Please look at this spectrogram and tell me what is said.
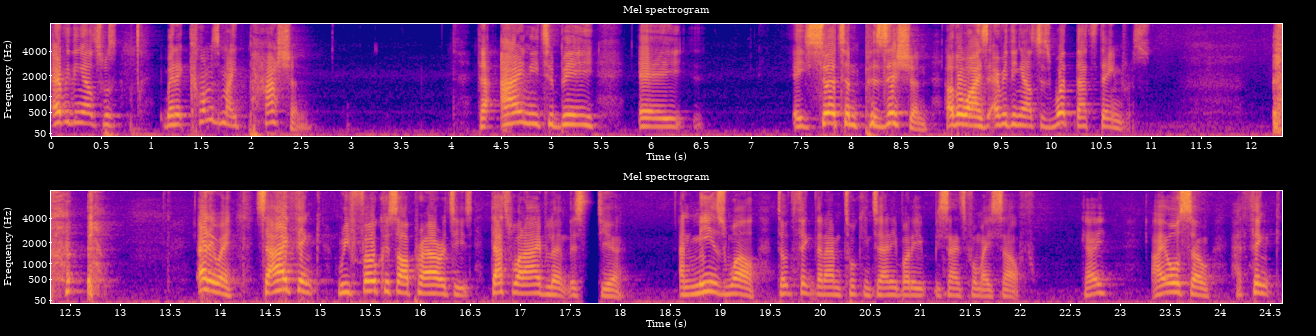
everything else was when it comes my passion that I need to be a a certain position. Otherwise everything else is what? That's dangerous. Anyway so I think refocus our priorities. That's what I've learned this year. And me as well. Don't think that I'm talking to anybody besides for myself okay? I also think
